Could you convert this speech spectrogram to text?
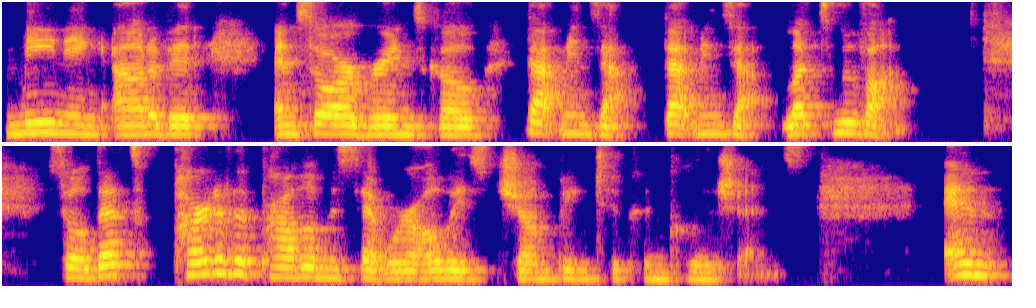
meaning out of it. And so our brains go, that means that, that means that. Let's move on. So that's part of the problem is that we're always jumping to conclusions. And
